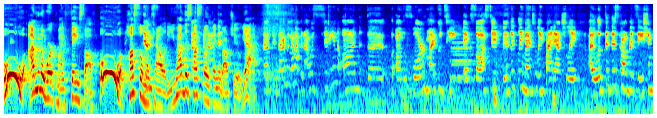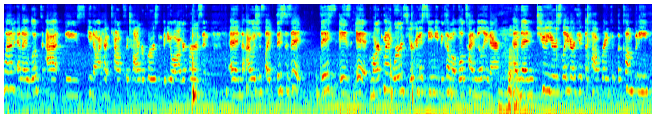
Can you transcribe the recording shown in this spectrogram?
Ooh, I'm gonna work my face off. Ooh, hustle yes. mentality. You have this That's hustler thing about you. Yeah. That's exactly on the floor of my boutique, exhausted physically, mentally, financially. I looked at this compensation plan and I looked at these, you know, I had count photographers and videographers and and I was just like, this is it. This is it. Mark my words, you're going to see me become a multimillionaire. and then two years later, hit the top rank of the company,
